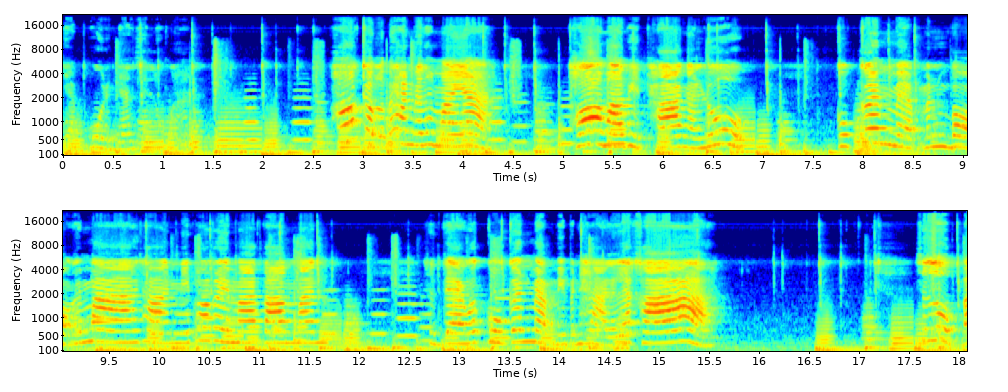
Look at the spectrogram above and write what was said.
อย่าพูดอย่างนั้นสิลูกฮะพ่อกลับรถไปทางเดินทำไมอะ พ่อมาผิดทางอะลูก Google Map มันบอกให้มาทางนี้พ่อเลยมาตามมัน ดงว่า Google Map มีปัญหาแล้วล่ะค่ะ สรุปไป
